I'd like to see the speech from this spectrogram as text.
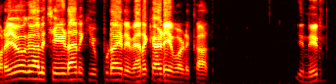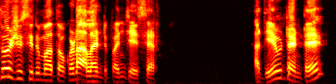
ప్రయోగాలు చేయడానికి ఇప్పుడు ఆయన వెనకాడేవాడు కాదు. ఈ నిర్దోషి సినిమాతో కూడా అలాంటి పని చేశారు. అదేమిటంటే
